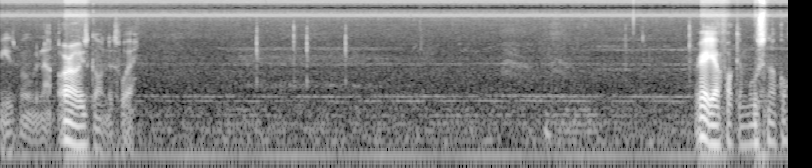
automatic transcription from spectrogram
he's moving out. Or he's going this way. Right, yeah, fucking moose knuckle.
